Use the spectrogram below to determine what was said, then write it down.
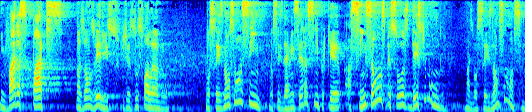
Em várias partes nós vamos ver isso, Jesus falando: vocês não são assim, vocês devem ser assim, porque assim são as pessoas deste mundo, mas vocês não são assim.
